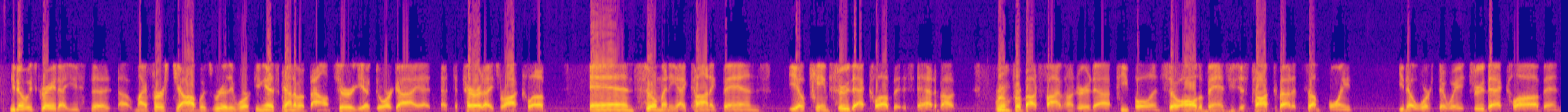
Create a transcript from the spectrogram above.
you know, it was great. I used to. Uh, my first job was really working as kind of a bouncer, you know, door guy at, at the Paradise Rock Club, and so many iconic bands, you know, came through that club. It had about room for about 500 uh, people, and so all the bands you just talked about at some point, you know, worked their way through that club, and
